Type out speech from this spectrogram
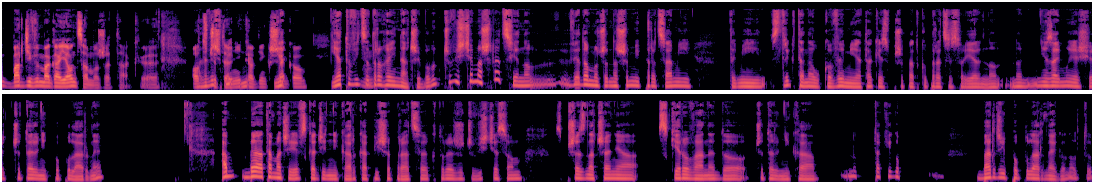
bardziej wymagająca może tak od wiesz, czytelnika większego. Ja, ja, to widzę hmm. trochę inaczej, bo oczywiście masz rację. No, wiadomo, że naszymi pracami tymi stricte naukowymi, a tak jest w przypadku pracy Sojel, no, no nie zajmuje się czytelnik popularny, a Beata Maciejewska, dziennikarka, pisze prace, które rzeczywiście są z przeznaczenia skierowane do czytelnika no, takiego bardziej popularnego. No, to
